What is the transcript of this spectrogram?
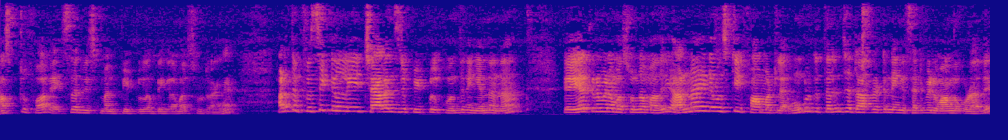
must for ex serviceman people அப்படிங்கிற மாதிரி சொல்றாங்க. அடுத்து பிசிக்கலி சேலஞ்சு பீப்புளுக்கு வந்து நீங்க என்னன்னா ஏற்கனவே நம்ம சொன்ன மாதிரி அண்ணா யூனிவர்சிட்டி ஃபார்மெட்ல உங்களுக்கு தெரிஞ்ச டாக்டர்கிட்ட நீங்க சர்டிஃபிகேட் வாங்கக்கூடாது.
